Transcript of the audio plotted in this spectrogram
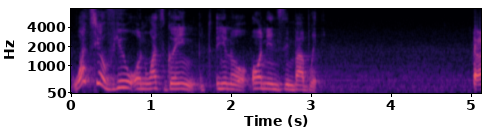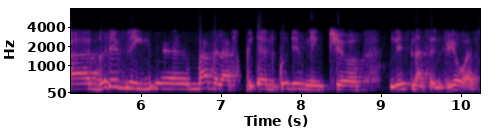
What's your view on what's going, you know, on in Zimbabwe? Uh, good evening, uh, Marvelous, and good evening to your listeners and viewers.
